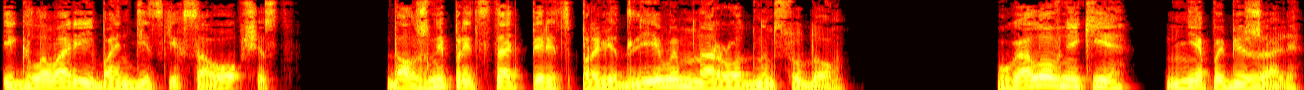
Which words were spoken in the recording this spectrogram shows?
и главари бандитских сообществ должны предстать перед справедливым народным судом. Уголовники не побежали.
